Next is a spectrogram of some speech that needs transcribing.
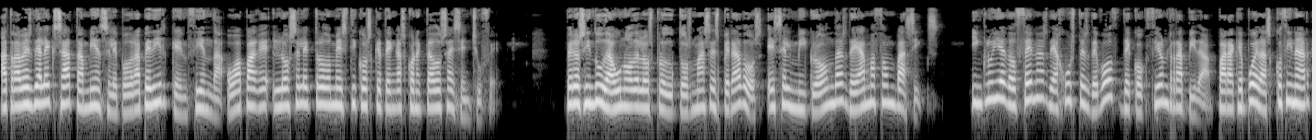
A través de Alexa también se le podrá pedir que encienda o apague los electrodomésticos que tengas conectados a ese enchufe. Pero sin duda uno de los productos más esperados es el microondas de Amazon Basics. Incluye docenas de ajustes de voz de cocción rápida para que puedas cocinar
